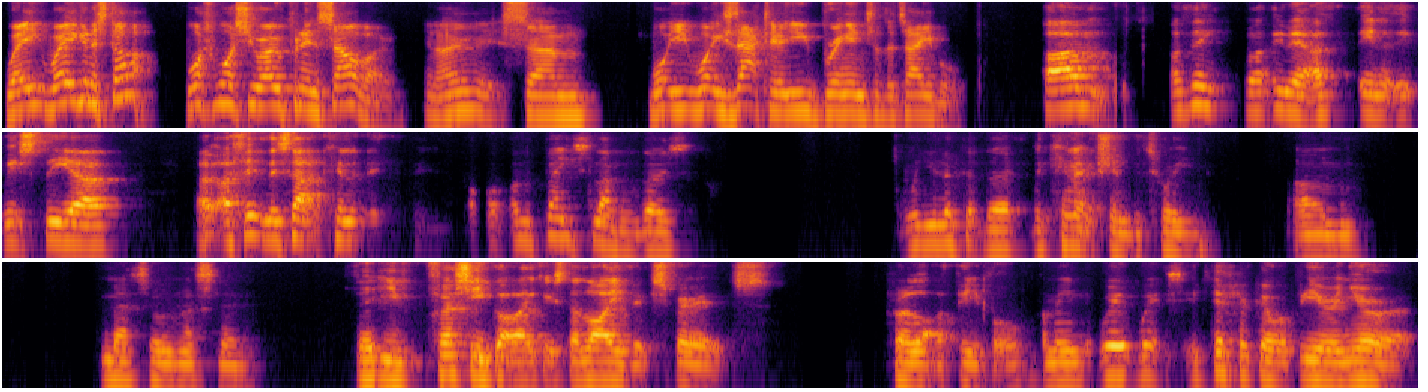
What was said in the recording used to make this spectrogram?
Where where are you going to start? What's what's your opening salvo? You know, it's um what you what exactly are you bringing to the table? Um, I think, well, you know, it's the. Uh, I, think there's that on the base level. Those when you look at the the connection between um, metal and wrestling, that you firstly you've got like it's the live experience for a lot of people. I mean, we we it's difficult here in Europe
